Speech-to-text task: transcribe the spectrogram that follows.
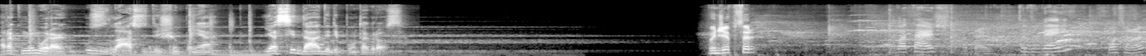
para comemorar os laços de Champagnat e a cidade de Ponta Grossa. Bom dia, professor. Boa tarde. Boa tarde. Tudo bem? Qual é o seu nome?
